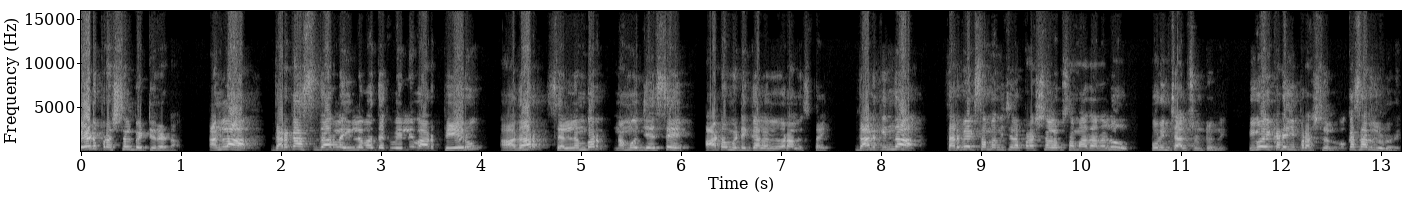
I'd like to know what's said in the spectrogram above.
ఏడు ప్రశ్నలు పెట్టిరట. అందులో దరఖాస్తుదారుల ఇళ్ళ వద్దకు వెళ్ళి వారి పేరు ఆధార్ సెల్ నంబర్ నమోదు చేస్తే ఆటోమేటిక్గా వివరాలు వస్తాయి. దాని కింద సర్వేకి సంబంధించిన ప్రశ్నలకు సమాధానాలు పూరించాల్సి ఉంటుంది. ఇగో ఇక్కడ ఈ ప్రశ్నలు. ఒకసారి చూడండి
